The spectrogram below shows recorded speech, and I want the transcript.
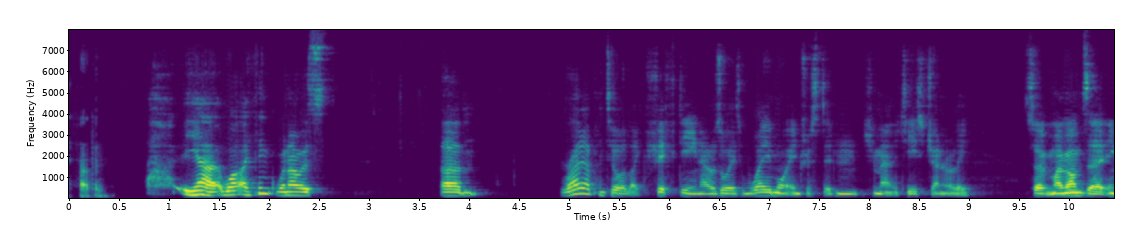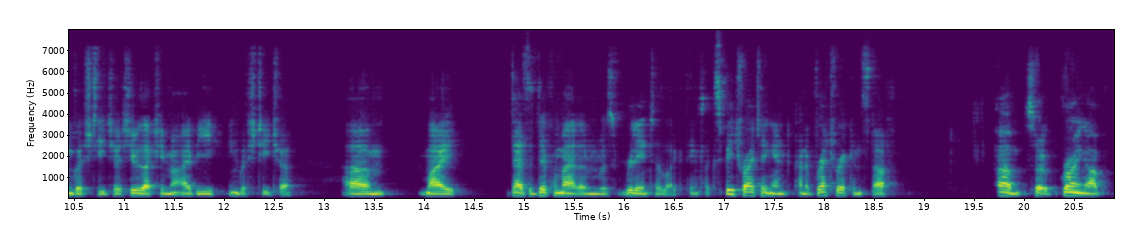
it happen? Yeah, well, I think when I was um, right up until like 15, I was always way more interested in humanities generally. So my mom's an English teacher. She was actually my IB English teacher. Um, my dad's a diplomat and was really into like things like speech writing and kind of rhetoric and stuff. Um, so growing up,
